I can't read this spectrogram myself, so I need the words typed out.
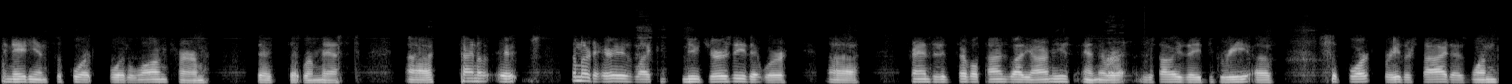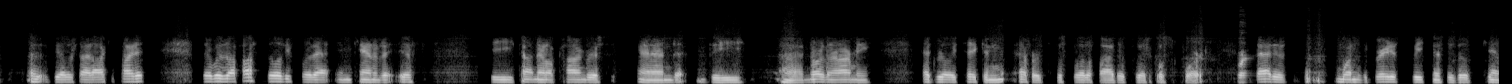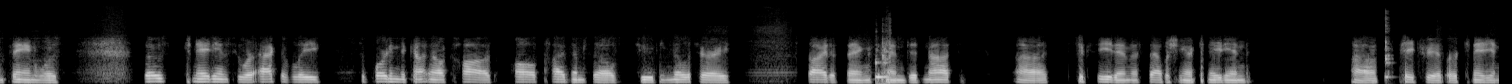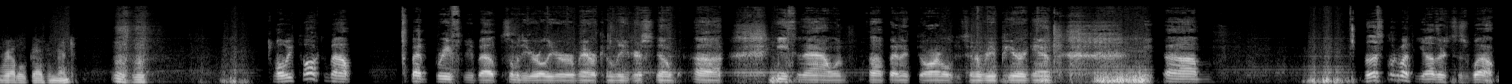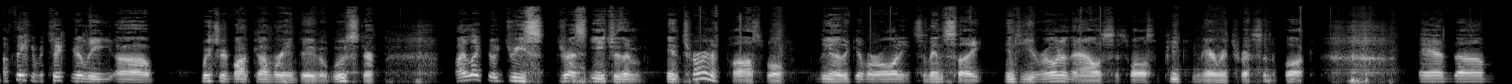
Canadian support for the long term that that were missed. Uh, kind of it, similar to areas like New Jersey that were uh, transited several times by the armies, and there were there was always a degree of support for either side as one as the other side occupied it. There was a possibility for that in Canada if the Continental Congress and the uh, Northern Army had really taken efforts to solidify their political support. That is one of the greatest weaknesses of the campaign was those Canadians who were actively supporting the Continental cause all tied themselves to the military side of things and did not uh, succeed in establishing a Canadian uh, patriot or Canadian rebel government. Mm-hmm. Well, we talked about briefly about some of the earlier American leaders. You know, uh, Ethan Allen, uh, Benedict Arnold, who's going to reappear again. Um, but let's talk about the others as well. I'm thinking particularly uh, Richard Montgomery and David Wooster. I'd like to address each of them in turn, if possible, you know, to give our audience some insight into your own analysis while also piquing their interest in the book. And um,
